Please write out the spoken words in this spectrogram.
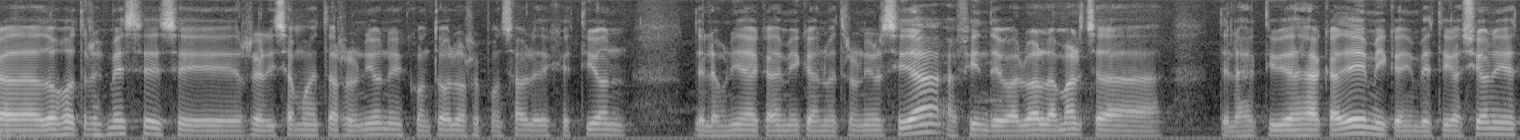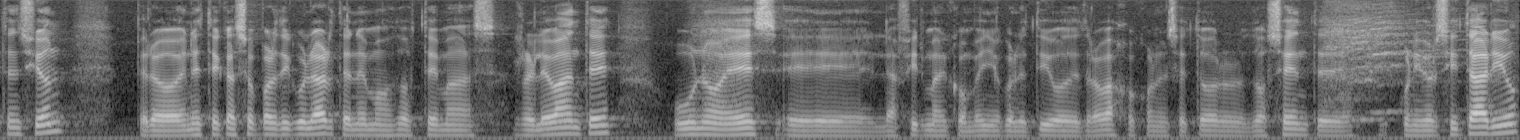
cada dos o tres meses eh, realizamos estas reuniones con todos los responsables de gestión de la unidad académica de nuestra universidad a fin de evaluar la marcha de las actividades académicas, investigación y extensión, pero en este caso particular tenemos dos temas relevantes. Uno es eh, la firma del convenio colectivo de trabajo con el sector docente universitario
